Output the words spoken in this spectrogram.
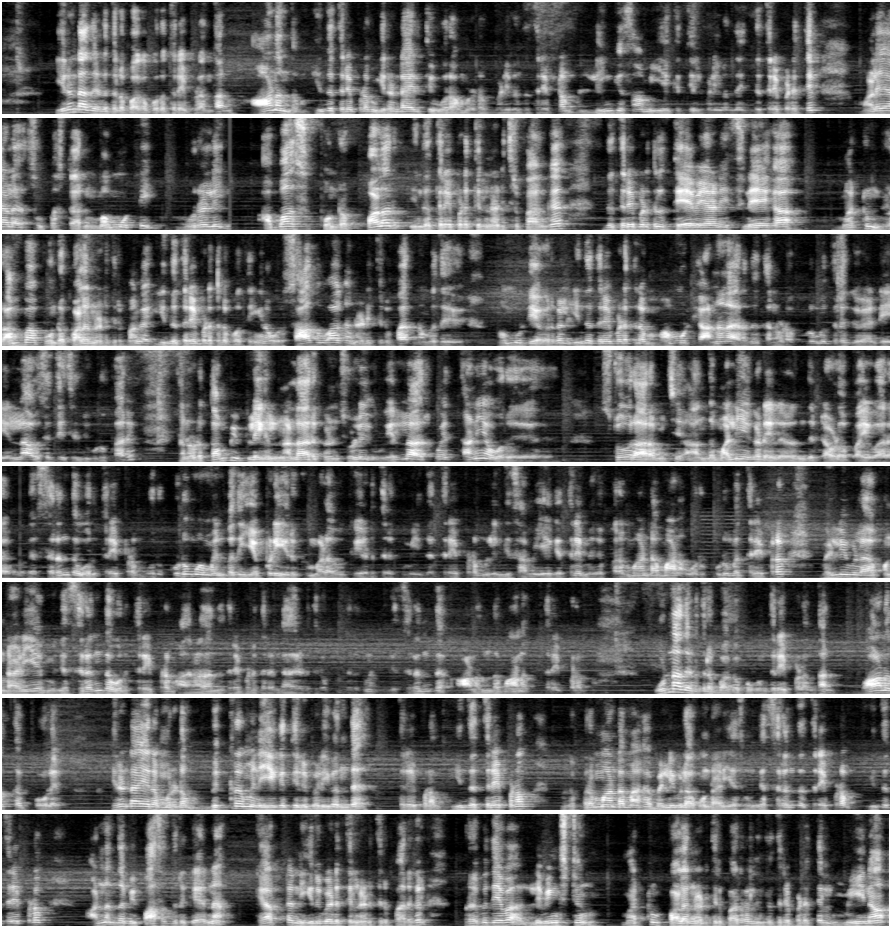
இரண்டாவது இடத்துல பார்க்க போகிற திரைப்படம் தான் ஆனந்தம். இந்த திரைப்படம் இரண்டாயிரத்தி ஓராம் வருடம் வெளிவந்த திரைப்படம். லிங்குசாமி இயக்கத்தில் வெளிவந்த இந்த திரைப்படத்தில் மலையாள சூப்பர் ஸ்டார் மம்முட்டி முரளி அபாஸ் போன்ற பலர் இந்த திரைப்படத்தில் நடிச்சிருப்பாங்க இந்த திரைப்படத்தில் தேவயானி சினேகா மற்றும் ரம்பா போன்ற பலர் நடித்திருப்பாங்க. இந்த திரைப்படத்தில் பார்த்தீங்கன்னா ஒரு சாதுவாக நடித்திருப்பார் நமது மம்முட்டி அவர்கள். இந்த திரைப்படத்தில் மம்முட்டி அண்ணனாக இருந்து தன்னோட குடும்பத்திற்கு வேண்டிய எல்லா விஷயத்தையும் செஞ்சு கொடுப்பாரு. தன்னோட தம்பி பிள்ளைகள் நல்லா இருக்குன்னு சொல்லி எல்லாருக்குமே தனியாக ஒரு ஸ்டோர் ஆரம்பித்து அந்த மளிகை கடையிலிருந்து டெவலப் ஆகி வர மிக சிறந்த ஒரு திரைப்படம் ஒரு குடும்பம் என்பது எப்படி இருக்கும் அளவுக்கு எடுத்திருக்கும் இந்த திரைப்படம்? லிங்குசாமி இயக்கத்தில் மிக பிரம்மாண்டமான ஒரு குடும்ப திரைப்படம். வெள்ளி விழா கொண்டாடிய மிக சிறந்த ஒரு திரைப்படம். அதனால தான் அந்த திரைப்படத்தை ரெண்டாவது இடத்துல கொடுத்துருக்கணும். மிக சிறந்த ஆனந்தமான திரைப்படம். ஒன்றாவது இடத்துல பார்க்க போகும் திரைப்படம் தான் வானத்தை போல. இரண்டாயிரம் வருடம் விக்ரமின் இயக்கத்தில் வெளிவந்த திரைப்படம். இந்த திரைப்படம் மிக பிரம்மாண்டமாக வெள்ளி விழா கொண்டாடிய மிக சிறந்த திரைப்படம். இந்த திரைப்படம் அண்ணன் தம்பி பாசத்திற்கு என்ன கேப்டன் இருவேடத்தில் நடித்திருப்பார்கள். பிரபுதேவா லிவிங்ஸ்டன் மற்றும் பலர் நடித்திருப்பார்கள். இந்த திரைப்படத்தில் மீனா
